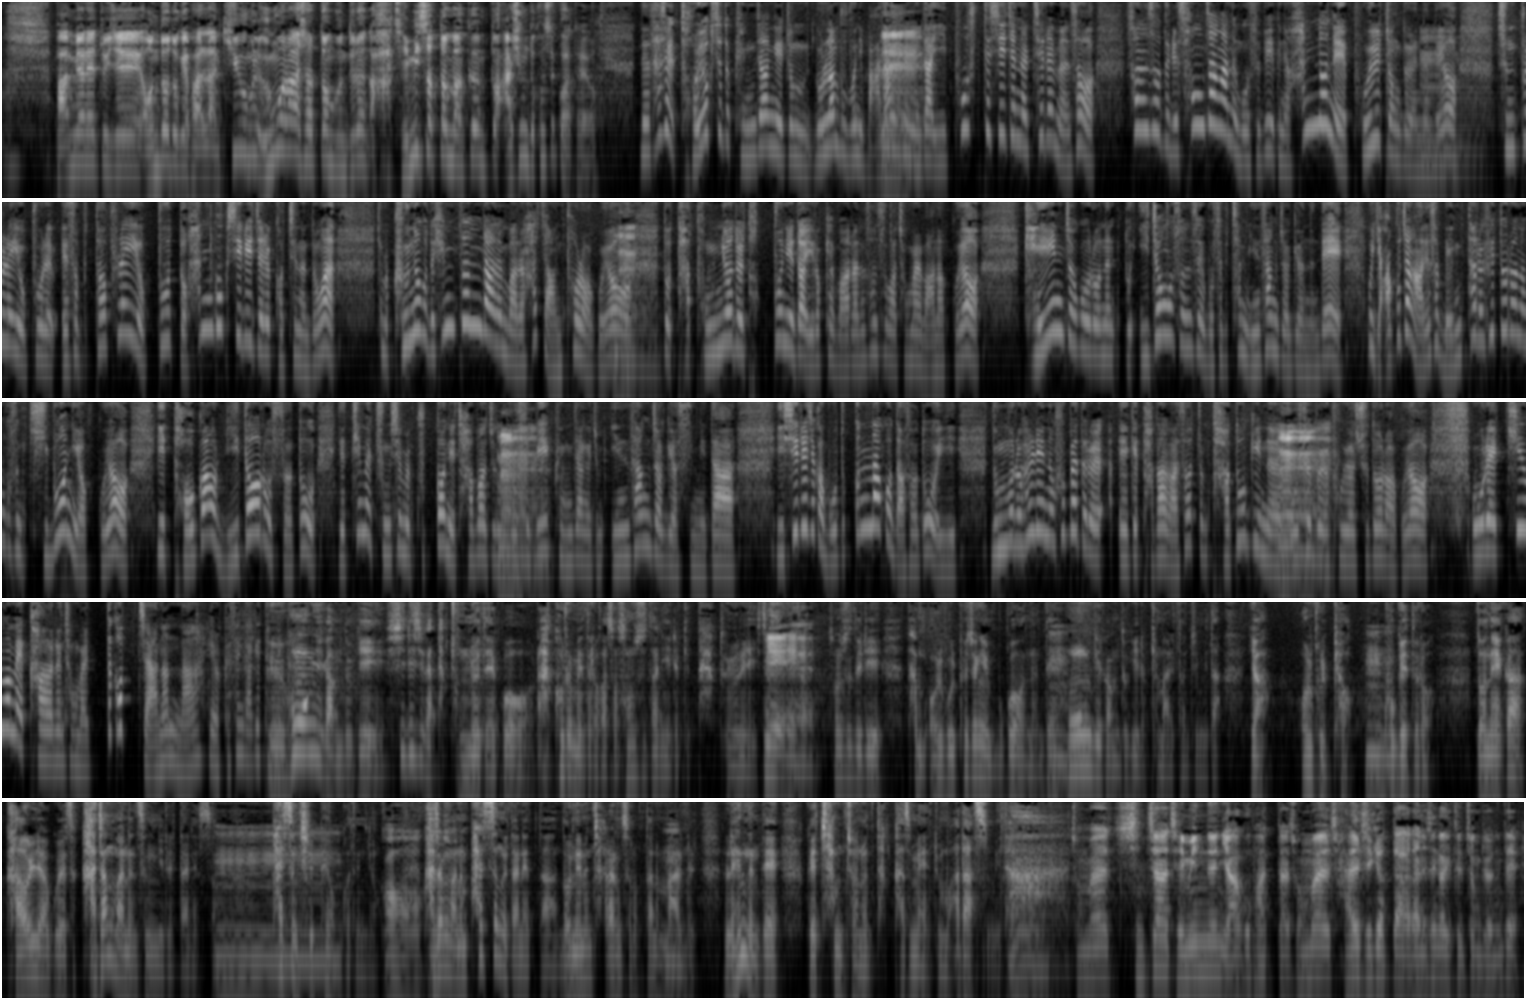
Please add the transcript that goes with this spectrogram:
반면에 또 이제 언더독의 반란 키움을 응원하셨던 분들은 아 재밌었던 만큼 또 아쉬움도 컸을 것 같아요. 네, 사실 저 역시도 굉장히 좀 놀란 부분이 많았습니다. 네. 이 포스트 시즌을 치르면서 선수들이 성장하는 모습이 그냥 한눈에 보일 정도였는데요. 음. 준 플레이오프에서부터 플레이오프 또 한국 시리즈를 거치는 동안 정말 그 누구도 힘든다는 말을 하지 않더라고요. 네. 또다 동료들 덕분이다 이렇게 말하는 선수 가 정말 많았고요. 개인적으로는 또 이정우 선수의 모습이 참 인상적이었는데 뭐 야구장 안에서 맹타를 휘두르는 것은 기본이었고요. 이 더가웃 리더로서도 이제 팀의 중심을 굳건히 잡아주는 네. 모습이 굉장히 좀 인상적이었습니다. 이 시리즈가 모두 끝나고 나서도 이 눈물을 흘리는 후배들에게 다가가서 좀 다독이는 네. 모습을 보여주더라고요. 올해 키움의 가을은 정말 뜨겁지 않았나 이렇게 생각이 그 듭니다. 홍홍기 감독이 시리즈가 딱 종료되고 라커룸에 들어가서 선수단이 이렇게 딱 도열해 있었습니다. 예, 예. 선수들이 다 얼굴 표정이 무거웠는데 음. 홍홍기 감독이 이렇게 말 던집니다. 야 얼굴 펴 음. 고개 들어. 너네가 가을 야구에서 가장 많은 승리를 따냈어. 음. 8승 7패였거든요. 어, 가장 그렇죠. 많은 8승을 따냈다. 너네는 자랑스럽다는 음. 말을 했는데 그게 참 저는 딱 가슴에 좀 와닿았습니다. 아, 정말 진짜 재밌는 야구 봤다. 정말 잘 즐겼다라는 생각이 들 정도였는데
